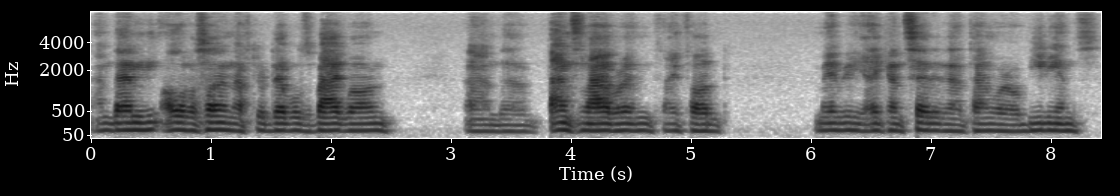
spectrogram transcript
and then all of a sudden after Devil's Backbone and uh, Pan's Labyrinth, I thought maybe I can set it in a time where obedience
